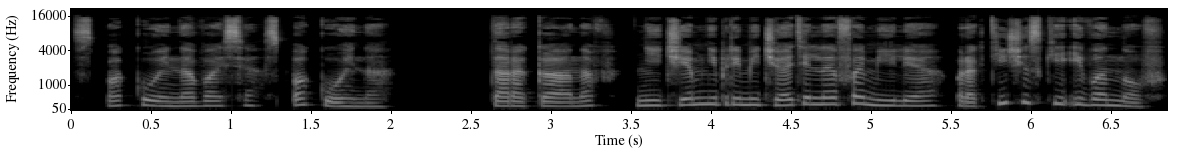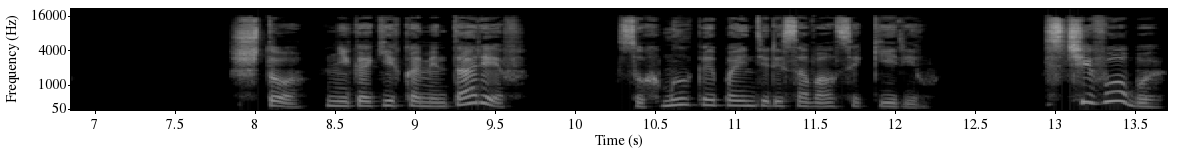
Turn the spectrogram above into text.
Спокойно, Вася, спокойно. Тараканов — ничем не примечательная фамилия, практически Иванов. Что, никаких комментариев? С ухмылкой поинтересовался Кирилл. С чего бы?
